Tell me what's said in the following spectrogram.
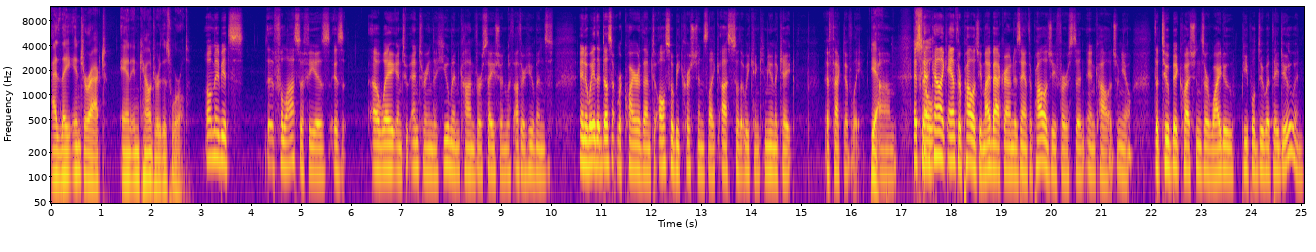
as they interact and encounter this world. Well, maybe it's the philosophy is is a way into entering the human conversation with other humans in a way that doesn't require them to also be Christians like us, so that we can communicate effectively. Yeah. Um, it's So- kind of, like anthropology. My background is anthropology first in, in college, and you know, the two big questions are why do people do what they do, and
